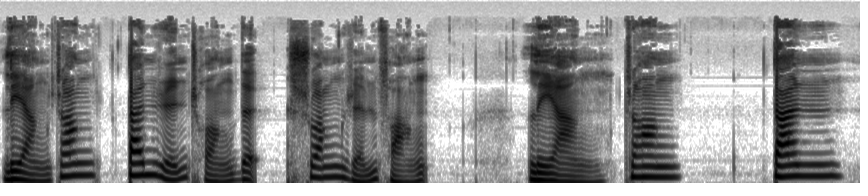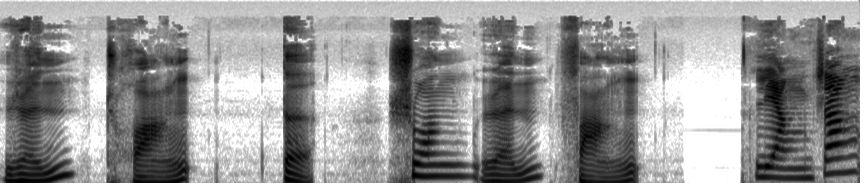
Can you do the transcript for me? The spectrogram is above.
两张单人床的双人房，两张单人床的双人房。 Liang trang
